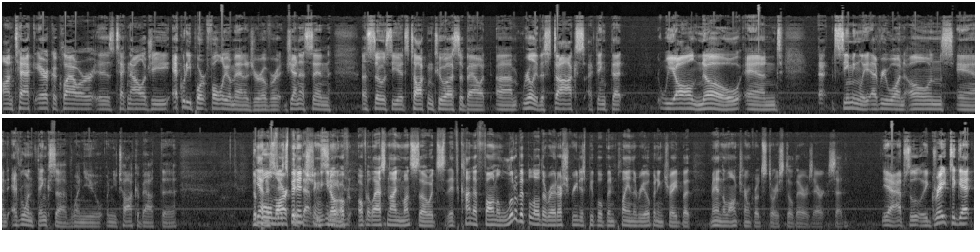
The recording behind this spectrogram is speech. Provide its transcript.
on tech. Erika Klauer is technology equity portfolio manager over at Jennison Associates, talking to us about um, really the stocks. I think that we all know and uh, seemingly everyone owns and everyone thinks of when you when you talk about the the yeah, bull it's, market. It's been interesting. You know, over, over the last nine months, though, it's they've kind of fallen a little bit below the radar screen as people have been playing the reopening trade. But man, the long term growth story is still there, as Erika said. Yeah, absolutely. Great to get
